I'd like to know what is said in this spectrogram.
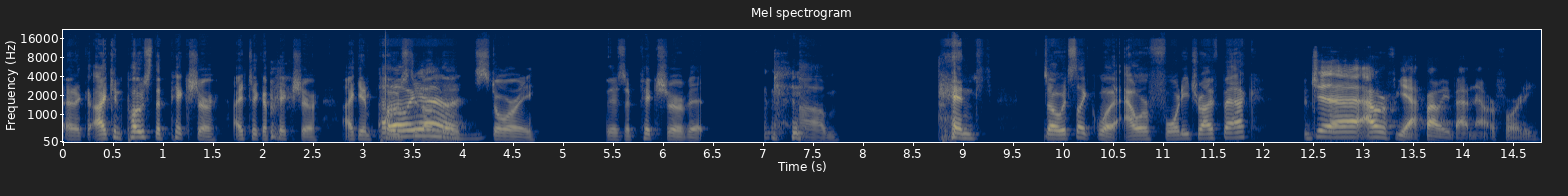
And I can post the picture. I took a picture. I can post Oh, it on the story. There's a picture of it. Um and so it's like what, hour 40 drive back? J- hour, yeah, probably about an hour forty.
